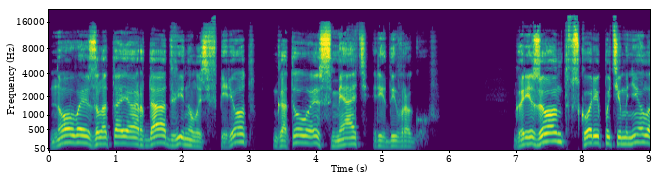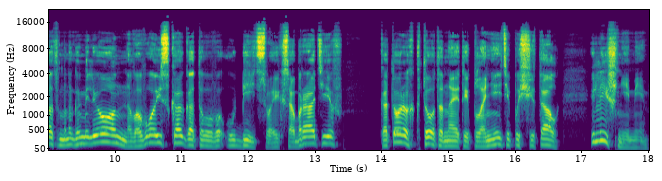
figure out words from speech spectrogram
Новая Золотая Орда двинулась вперед, готовая смять ряды врагов. Горизонт вскоре потемнел от многомиллионного войска, готового убить своих собратьев, которых кто-то на этой планете посчитал лишними.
